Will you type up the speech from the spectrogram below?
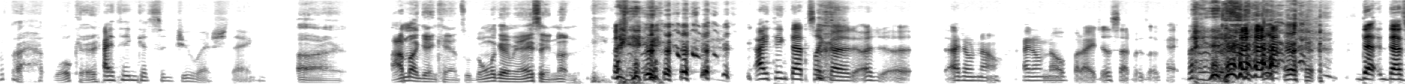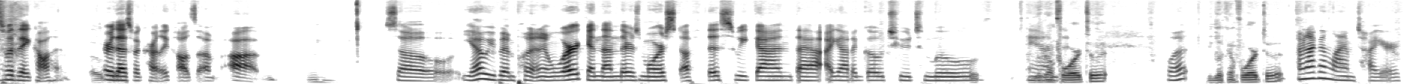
What the hell? Well, okay. I think it's a Jewish thing. All right. I'm not getting canceled. Don't look at me. I ain't saying nothing. I think that's like a, a, a I don't know. I don't know if what I just said was okay. But that that's what they call him. Okay. or that's what Carly calls him. Um, Mhm. so yeah, we've been putting in work, and then there's more stuff this weekend that I gotta go to to move. And looking forward to it? what? You looking forward to it? I'm not gonna lie, I'm tired.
